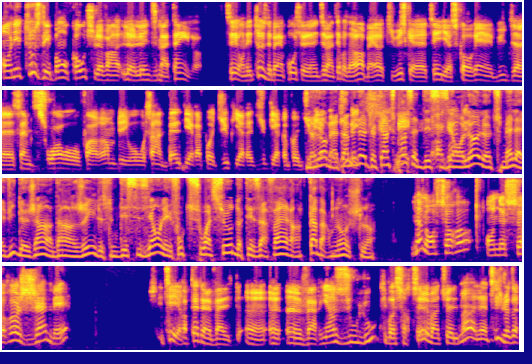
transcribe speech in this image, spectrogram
on, est, tous des bons coachs le, le lundi matin, là on est tous des bien coachs le lundi matin pour dire, ah, ben, tu as vu ce que, tu il a scoré un but euh, samedi soir au Forum, puis au Centre Bell, puis il n'aurait pas dû, puis il aurait dû, puis il n'aurait pas dû. Non, non, mais attends une minute, quand tu prends cette décision-là, là, tu mets la vie de gens en danger. C'est une décision, il faut que tu sois sûr de tes affaires en tabarnouche, là. Non, mais on saura, on ne saura jamais. Tu sais, il y aura peut-être un, un, variant Zoulou qui va sortir éventuellement. Là, je veux dire,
